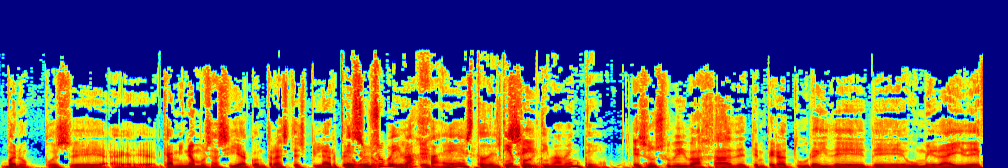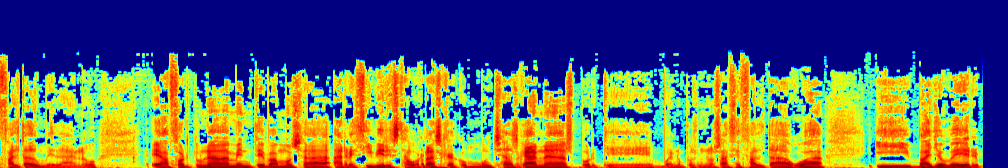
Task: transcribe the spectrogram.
bueno, pues eh, eh, caminamos así a contrastes, Pilar. Pero es bueno, un sube y baja, eh, esto del tiempo sí, últimamente. Es un sube y baja de temperatura y de, de humedad y de falta de humedad, ¿no? Eh, afortunadamente vamos a, a, recibir esta borrasca con muchas ganas porque, bueno, pues nos hace falta agua y va a llover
